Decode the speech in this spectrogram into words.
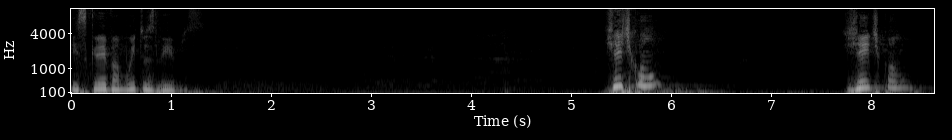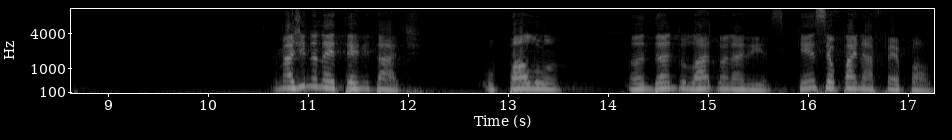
escreva muitos livros. Gente comum. Gente comum. Imagina na eternidade o Paulo andando do lado do Ananias. Quem é seu pai na fé, Paulo?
